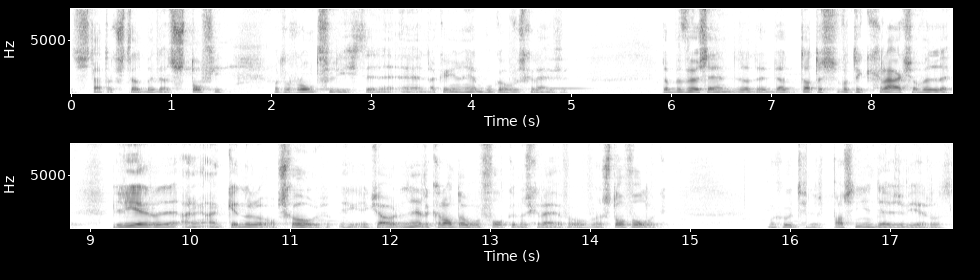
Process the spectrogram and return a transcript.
Staat toch stil bij dat stofje wat rondvliegt. Uh, daar kun je een heel boek over schrijven. Dat bewustzijn, dat, dat, dat is wat ik graag zou willen leren aan, kinderen op school. Ik, zou een hele krant over volk kunnen schrijven, over een stofvolk. Maar goed, dat past niet in deze wereld.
